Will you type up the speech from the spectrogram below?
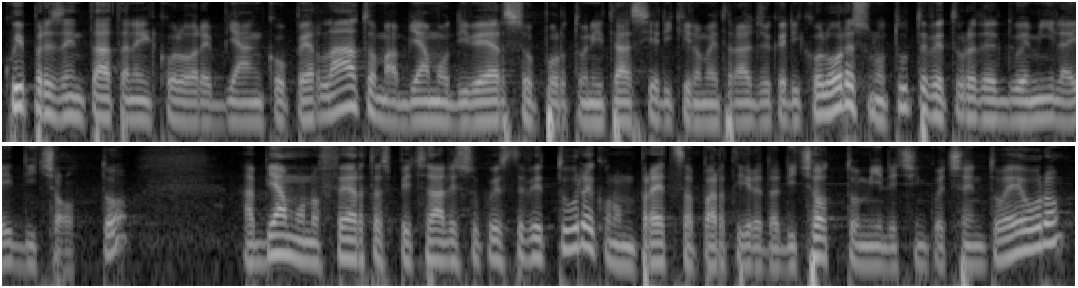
qui presentata nel colore bianco perlato, ma abbiamo diverse opportunità sia di chilometraggio che di colore, sono tutte vetture del 2018. Abbiamo un'offerta speciale su queste vetture con un prezzo a partire da 18.500 euro,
